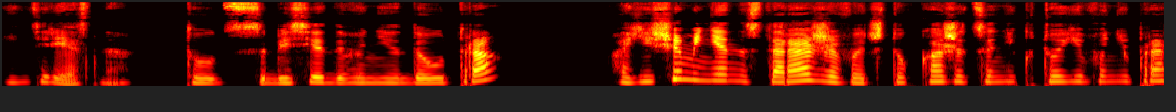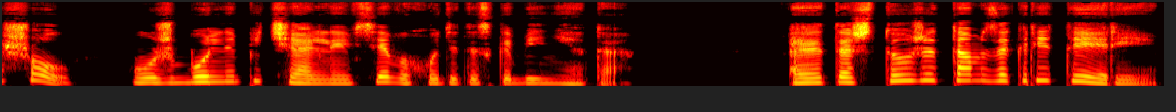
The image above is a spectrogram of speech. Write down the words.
Интересно, Тут собеседование до утра? А еще меня настораживает, что, кажется, никто его не прошел. Уж больно печально, и все выходят из кабинета. Это что же там за критерии?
